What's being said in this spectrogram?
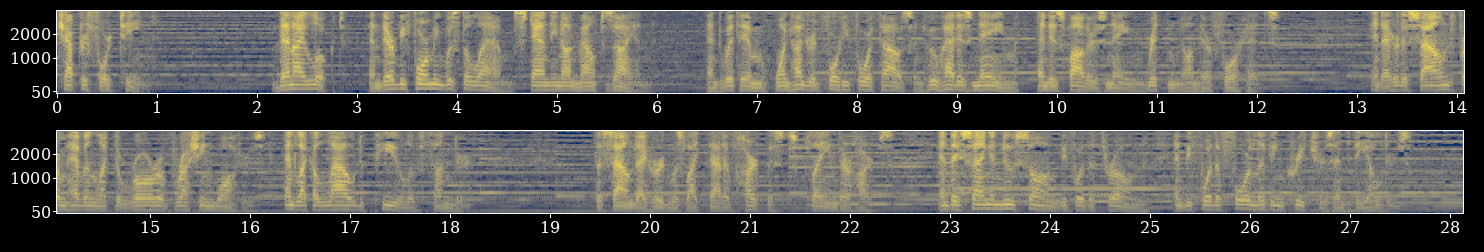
Chapter 14 Then I looked, and there before me was the Lamb standing on Mount Zion, and with him 144,000 who had his name and his father's name written on their foreheads. And I heard a sound from heaven like the roar of rushing waters, and like a loud peal of thunder. The sound I heard was like that of harpists playing their harps, and they sang a new song before the throne, and before the four living creatures and the elders.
